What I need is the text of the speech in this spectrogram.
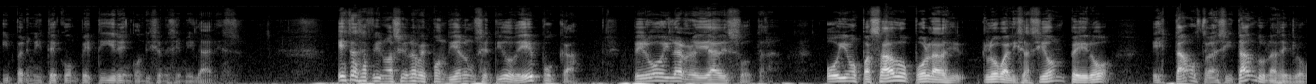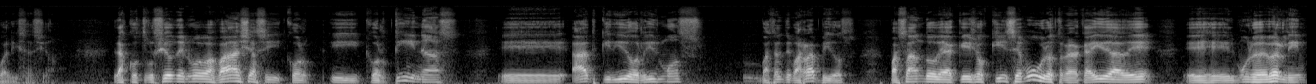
y permite competir en condiciones similares. Estas afirmaciones respondían a un sentido de época, pero hoy la realidad es otra. Hoy hemos pasado por la globalización, pero estamos transitando una desglobalización. La construcción de nuevas vallas y, cortinas eh, ha adquirido ritmos bastante más rápidos, pasando de aquellos 15 muros tras la caída del de, eh, muro de Berlín,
